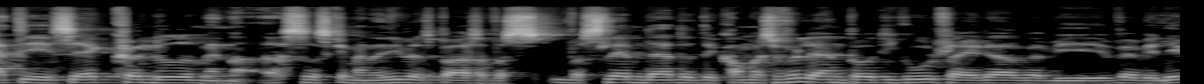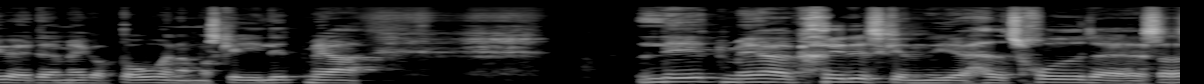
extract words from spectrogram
ja, det ser ikke kønt ud, men så skal man alligevel spørge sig, hvor, hvor slemt er det? Det kommer selvfølgelig an på de gule flag der, hvad vi, hvad vi ligger i dem, ikke? og bogen er måske lidt mere lidt mere kritisk, end jeg havde troet, da jeg sad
